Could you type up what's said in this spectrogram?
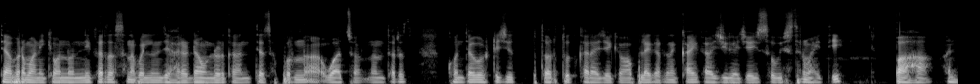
त्याप्रमाणे किंवा नोंदणी करत असताना पहिल्यांदा जाहिरात डाउनलोड करा आणि त्याचा पूर्ण वाचून नंतरच कोणत्या गोष्टीची तरतूद करायची किंवा अप्लाय करताना काय काळजी घ्यायची याची सविस्तर माहिती पहा आणि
